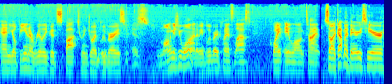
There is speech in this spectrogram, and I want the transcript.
and you'll be in a really good spot to enjoy blueberries as long as you want. I mean, blueberry plants last quite a long time. So I got my berries here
